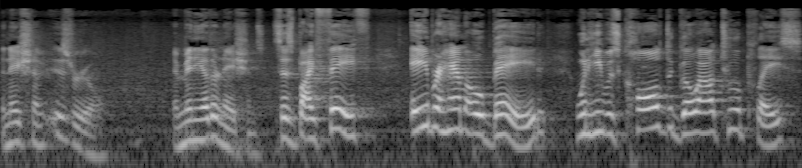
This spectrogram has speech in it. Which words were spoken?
the nation of Israel and many other nations. It says, By faith, Abraham obeyed when he was called to go out to a place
